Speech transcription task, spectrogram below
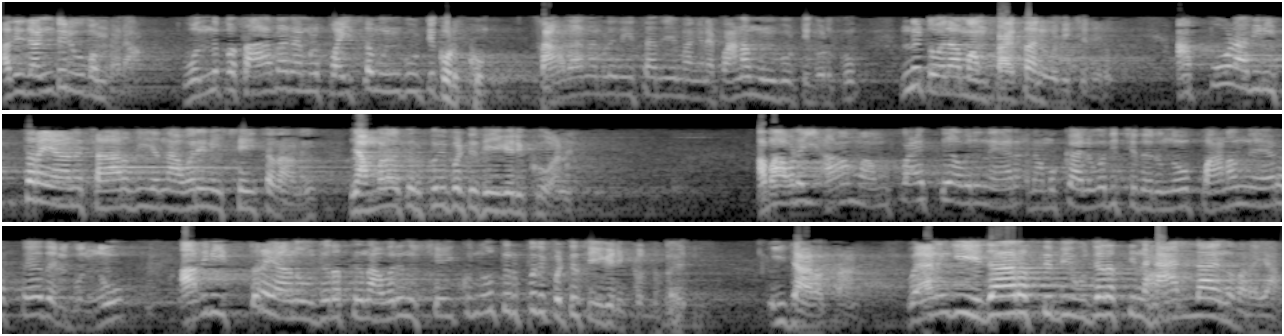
അത് രണ്ട് രൂപം വരാം. ഒന്നിപ്പോ സാധാരണ നമ്മൾ പൈസ മുൻകൂട്ടി കൊടുക്കും. സാധാരണ നമ്മൾ റീചാർജ് ചെയ്യുമ്പോൾ അങ്ങനെ പണം മുൻകൂട്ടി കൊടുക്കും. എന്നിട്ട് ഒരാ മംസത്ത് അനുവദിച്ചു തരും. അപ്പോൾ അതിന് ഇത്രയാണ് ചാർജ് എന്ന് അവരെ നിശ്ചയിച്ചതാണ്. നമ്മളത് തൃപ്തിപ്പെട്ട് സ്വീകരിക്കുവാണ്. അപ്പൊ അവിടെ ആ മംഫാക്ട് അവർ നേരെ നമുക്ക് അനുവദിച്ചു തരുന്നു പണം നേരത്തെ നൽകുന്നു. അതിന് ഇത്രയാണ് ഉജറത്ത് എന്ന് അവർ നിശ്ചയിക്കുന്നു തൃപ്തിപ്പെട്ട് സ്വീകരിക്കുന്നത്. ഇജാറത്താണ്. വേണമെങ്കിൽ ഇജാറത്ത് ബി ഉജറത്തിൻ ഹാല്ല എന്ന് പറയാം.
